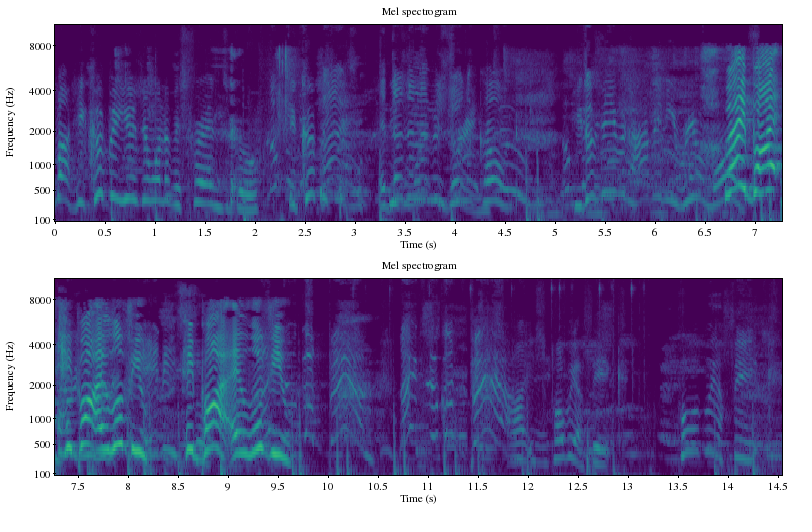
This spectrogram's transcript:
man, he could be using one of his friends, bro. He could be. Guys, it doesn't let me join the code. He doesn't even have any real Hey, money. bot. Hey, bot. I love you. Hey, bot. I love you. Uh, it's probably a fake. Probably a fake.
